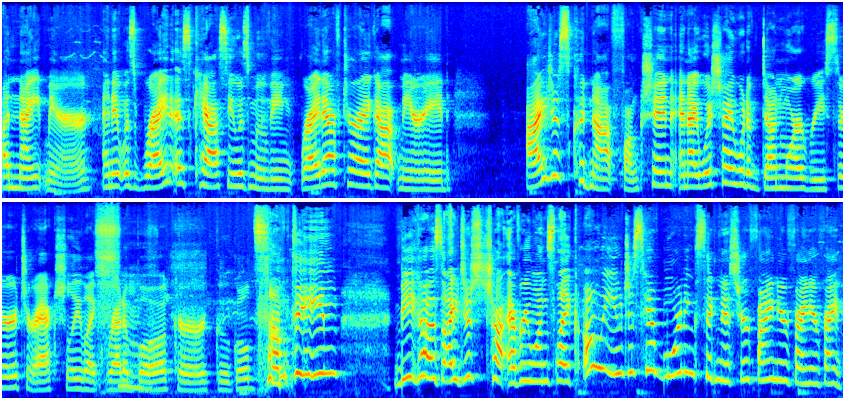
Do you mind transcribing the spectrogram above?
a nightmare. And it was right as Cassie was moving, right after I got married. I just could not function. And I wish I would have done more research or actually like read a hmm. book or Googled something because I just, try, everyone's like, oh, you just have morning sickness. You're fine, you're fine, you're fine.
